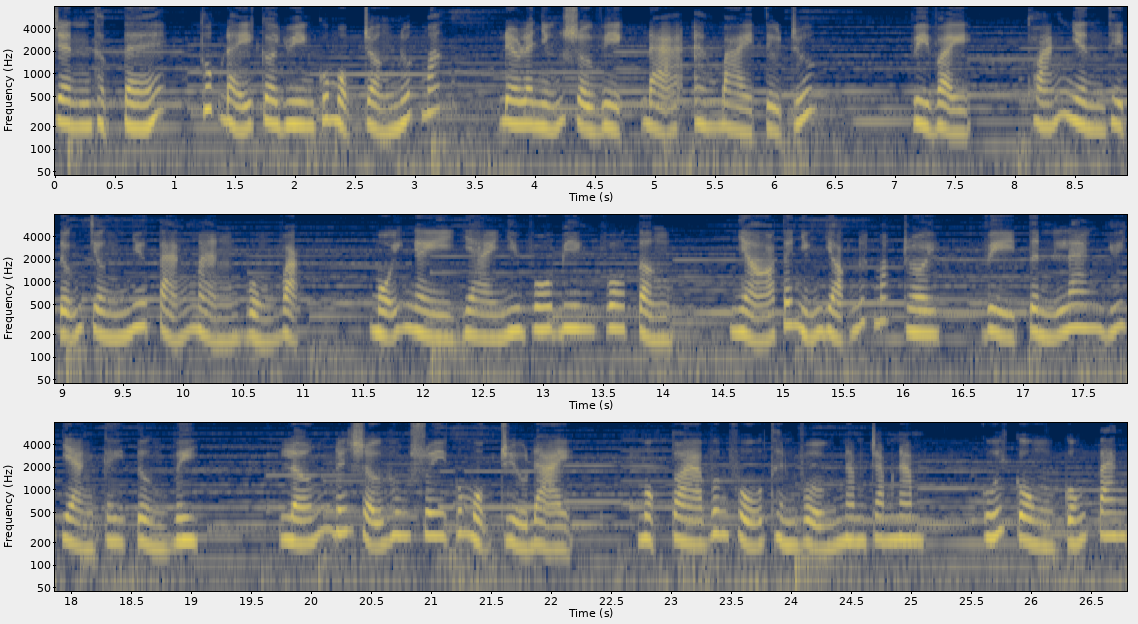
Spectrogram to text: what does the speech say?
Trên thực tế, thúc đẩy cơ duyên của một trận nước mắt đều là những sự việc đã an bài từ trước. Vì vậy, thoáng nhìn thì tưởng chừng như tản mạn vụn vặt, mỗi ngày dài như vô biên, vô tận, nhỏ tới những giọt nước mắt rơi vì tình lan dưới dàn cây tường vi, lớn đến sự hưng suy của một triều đại một tòa vương phủ thịnh vượng 500 năm cuối cùng cũng tan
